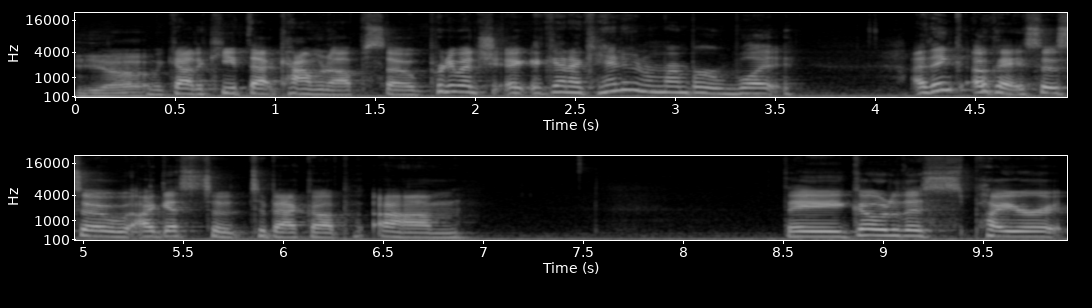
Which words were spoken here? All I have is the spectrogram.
yeah. We got to keep that count up. So pretty much again, I can't even remember what. I think okay. So so I guess to to back up, um, they go to this pirate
